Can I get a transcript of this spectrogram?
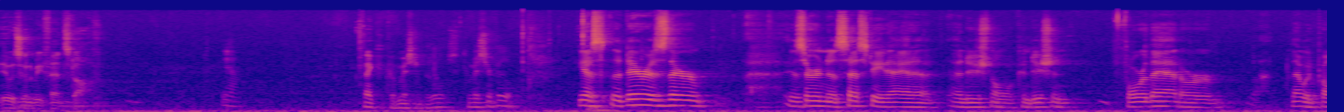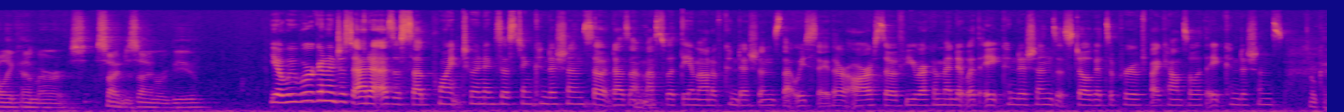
it was gonna be fenced off. Yeah. Thank you, Commissioner Bills. Commissioner Bill? Yes, uh, there, is there, is there a necessity to add an additional condition for that, or that would probably come our site design review? Yeah, we were gonna just add it as a sub point to an existing condition, so it doesn't mess with the amount of conditions that we say there are. So if you recommend it with eight conditions, it still gets approved by council with eight conditions. Okay,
